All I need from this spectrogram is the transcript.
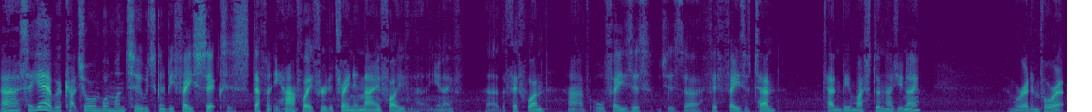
Uh, so yeah, we'll catch you on 112, which is going to be phase 6. It's definitely halfway through the training now. Five, you know, uh, the fifth one out of all phases, which is uh, fifth phase of 10. 10 being Western, as you know. And we're heading for it.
